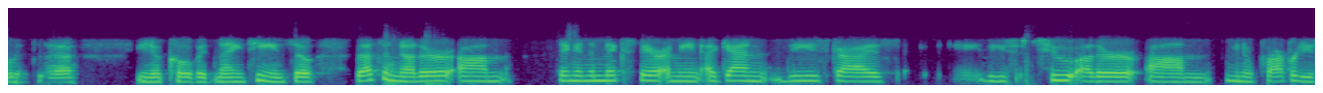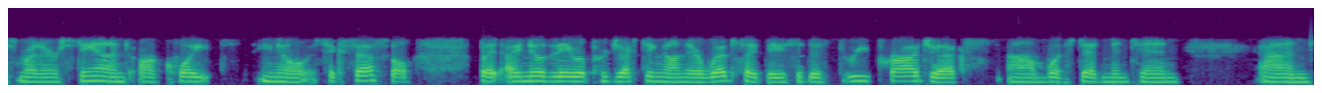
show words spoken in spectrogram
with the, you know, COVID nineteen? So that's another um, thing in the mix there. I mean, again, these guys, these two other, um, you know, properties, from what I understand, are quite, you know, successful. But I know they were projecting on their website. They said the three projects, um, West Edmonton, and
